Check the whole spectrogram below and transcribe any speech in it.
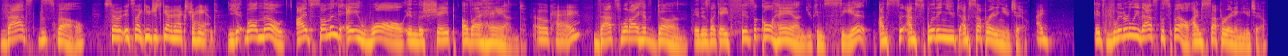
That's the spell. So it's like you just get an extra hand. You get well, no. I've summoned a wall in the shape of a hand. Okay. That's what I have done. It is like a physical hand. You can see it. I'm I'm splitting you. I'm separating you two. I It's literally that's the spell. I'm separating you two,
